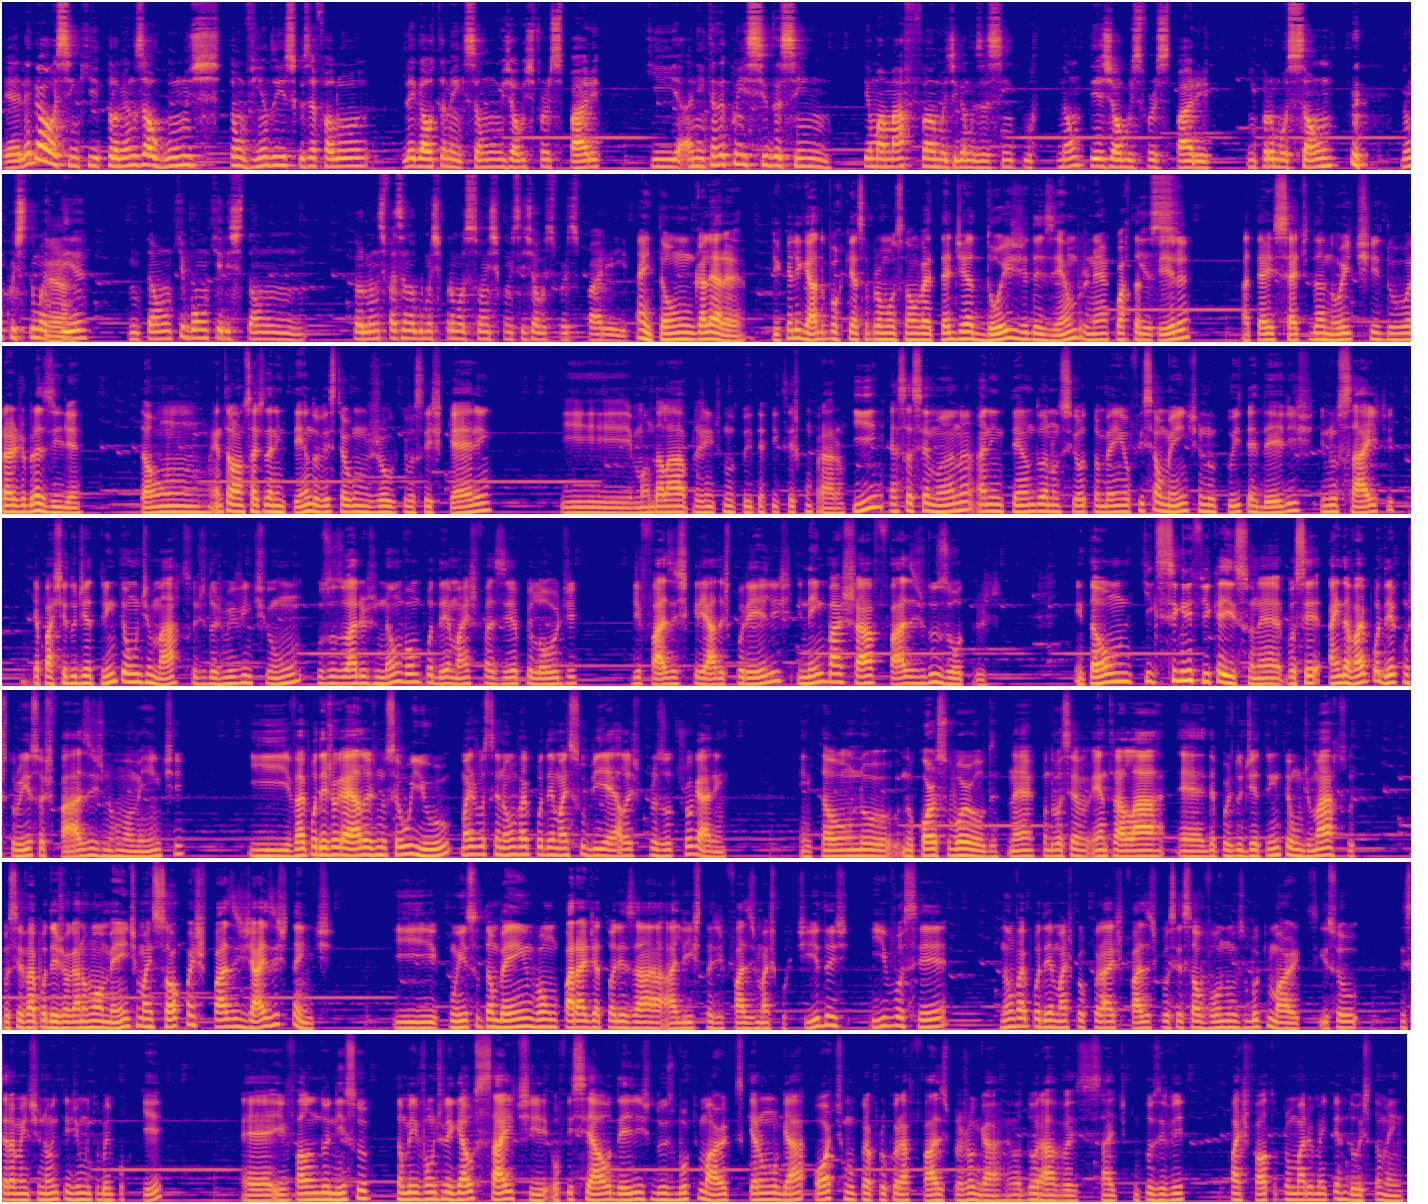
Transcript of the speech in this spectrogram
é legal, assim, que pelo menos alguns estão vindo, e isso que você falou, legal também, que são jogos first party, que a Nintendo é conhecida, assim, tem uma má fama, digamos assim, por não ter jogos first party em promoção, não costuma é. ter. Então, que bom que eles estão pelo menos fazendo algumas promoções com esses jogos first party aí. É, então, galera, fica ligado porque essa promoção vai até dia 2 de dezembro, né? Quarta-feira, até as 7 da noite do horário de Brasília. Então, entra lá no site da Nintendo, vê se tem algum jogo que vocês querem e manda lá pra gente no Twitter o que vocês compraram. E essa semana a Nintendo anunciou também oficialmente no Twitter deles e no site que a partir do dia 31 de março de 2021 os usuários não vão poder mais fazer upload de fases criadas por eles e nem baixar fases dos outros. Então, o que, que significa isso, né? Você ainda vai poder construir suas fases normalmente e vai poder jogar elas no seu Wii U, mas você não vai poder mais subir elas para os outros jogarem. Então, no, no Course World, né, quando você entra lá é, depois do dia 31 de março, você vai poder jogar normalmente, mas só com as fases já existentes. E com isso também vão parar de atualizar a lista de fases mais curtidas e você não vai poder mais procurar as fases que você salvou nos bookmarks. Isso eu sinceramente não entendi muito bem porquê. É, e falando nisso, também vão desligar o site oficial deles dos bookmarks, que era um lugar ótimo para procurar fases para jogar. Eu adorava esse site, que inclusive faz falta para o Mario Maker 2 também.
